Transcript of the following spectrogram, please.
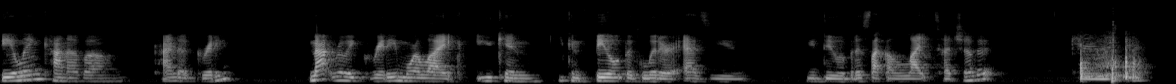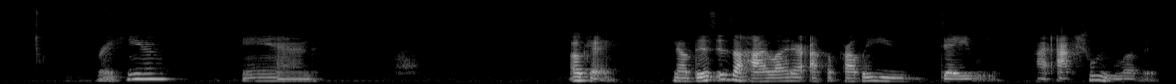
feeling, kind of, um, kind of gritty. not really gritty, more like you can you can feel the glitter as you you do it, but it's like a light touch of it. Okay. Right here. And okay. Now this is a highlighter I could probably use daily. I actually love it.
